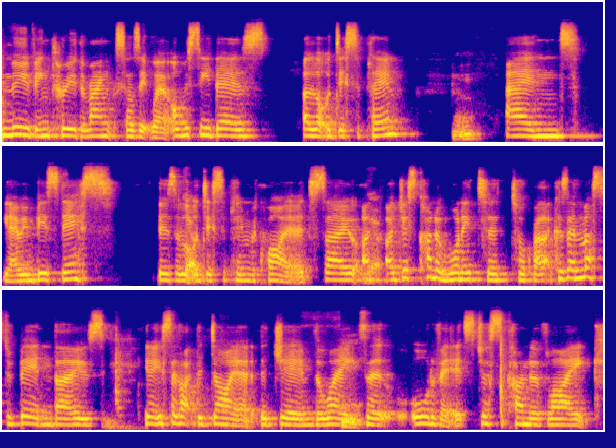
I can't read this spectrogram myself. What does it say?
moving through the ranks, as it were, obviously there's a lot of discipline, mm-hmm. and you know in business there's a lot of discipline required. So I, I, just kind of wanted to talk about that because there must have been those, you know, you said like the diet, the gym, the weights, mm. all of it. It's just kind of like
